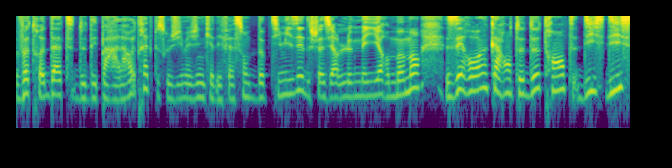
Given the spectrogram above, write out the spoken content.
votre date de départ à la retraite parce que j'imagine qu'il y a des façons d'optimiser, de choisir le meilleur moment. 01 42 30 10 10.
